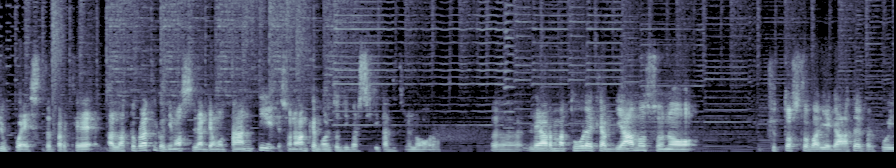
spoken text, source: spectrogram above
più quest, perché all'atto pratico di mostri ne abbiamo tanti e sono anche molto diversificati tra loro. Uh, le armature che abbiamo sono piuttosto variegate, per cui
